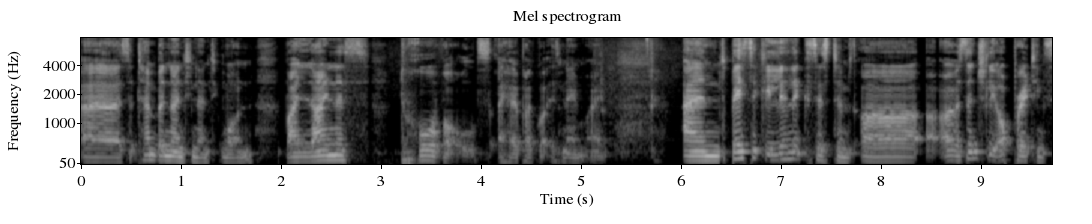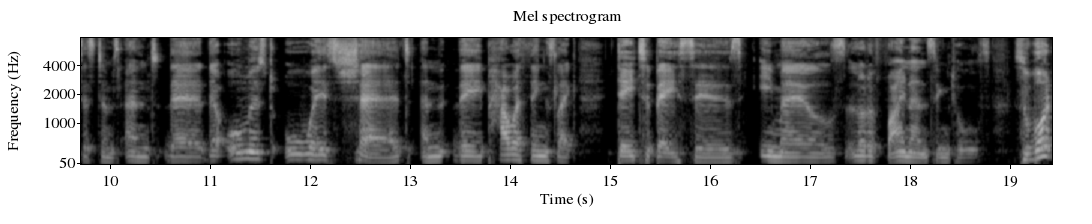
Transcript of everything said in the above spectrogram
uh, September 1991 by Linus Torvalds. I hope I've got his name right. And basically, Linux systems are, are essentially operating systems, and they're, they're almost always shared, and they power things like databases, emails, a lot of financing tools. So what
